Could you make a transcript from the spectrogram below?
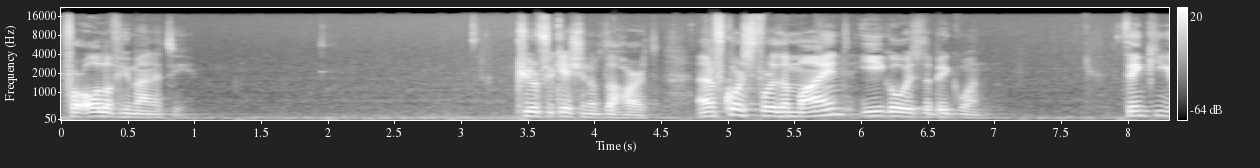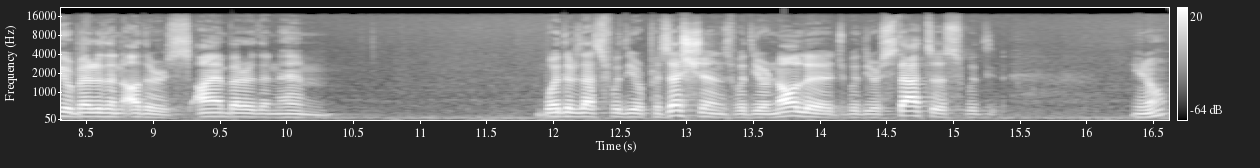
for all of humanity purification of the heart. And of course, for the mind, ego is the big one. Thinking you're better than others, I am better than him. Whether that's with your possessions, with your knowledge, with your status, with, you know,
